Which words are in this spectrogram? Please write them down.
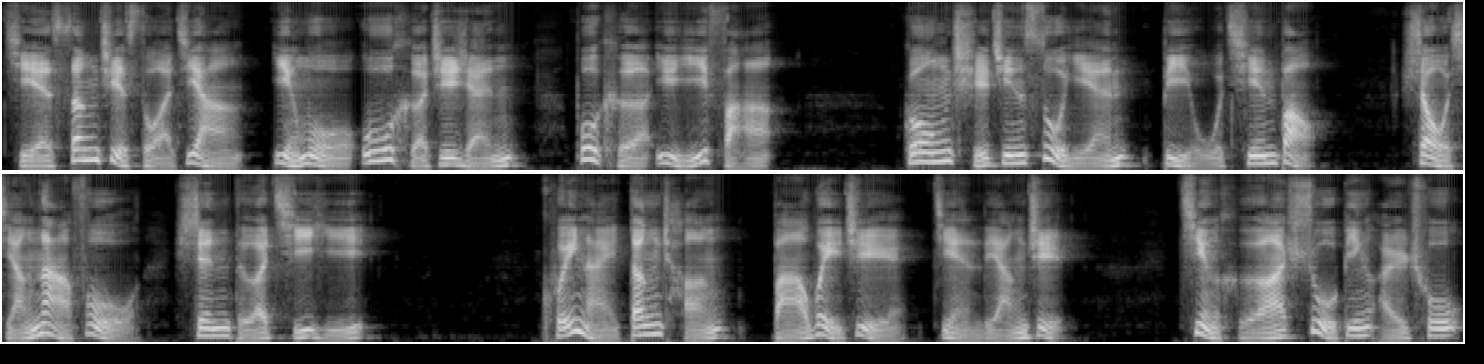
且僧志所将应募乌合之人，不可欲以法。公持君素言，必无亲报。受降纳赋，深得其宜。魁乃登城，拔魏志。”见良志，庆和戍兵而出，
